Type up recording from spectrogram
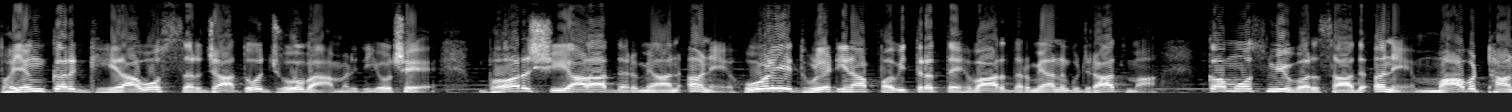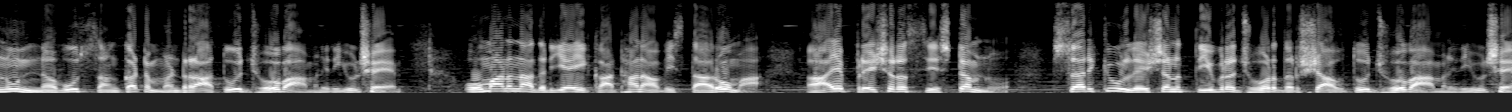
ભયંકર ઘેરાવો સર્જાતો જોવા મળી રહ્યો છે. ભર શિયાળા દરમિયાન અને હોળી ધૂળેટીના પવિત્ર તહેવાર દરમિયાન ગુજરાતમાં કમોસમી વરસાદ અને માવઠાનું નવું સંકટ મંડરાતું જોવા મળી રહ્યું છે. ઓમાનના દરિયાઈ કાંઠાના વિસ્તારોમાં હાઈ પ્રેશર સિસ્ટમનું સર્ક્યુલેશન તીવ્ર જોર દર્શાવતું જોવા મળી રહ્યું છે.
